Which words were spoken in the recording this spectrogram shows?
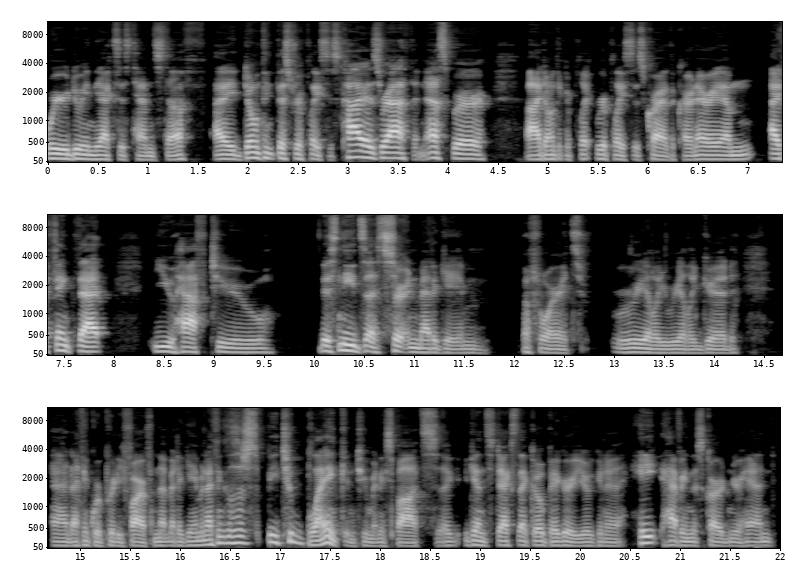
where you're doing the X's 10 stuff. I don't think this replaces Kaya's Wrath and Esper. I don't think it pl- replaces Cry of the Carnarium. I think that you have to. This needs a certain metagame before it's really, really good. And I think we're pretty far from that metagame. And I think this will just be too blank in too many spots. Against decks that go bigger, you're going to hate having this card in your hand.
